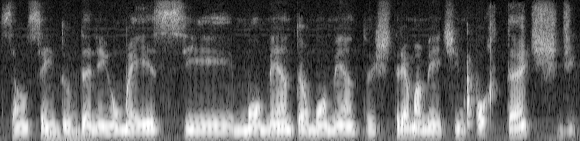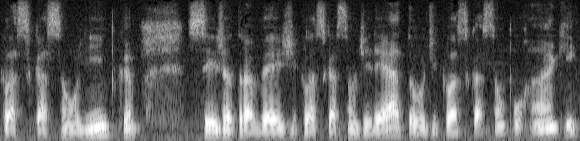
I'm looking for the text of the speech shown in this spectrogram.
São sem dúvida nenhuma esse momento é um momento extremamente importante de classificação olímpica, seja através de classificação direta ou de classificação por ranking,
